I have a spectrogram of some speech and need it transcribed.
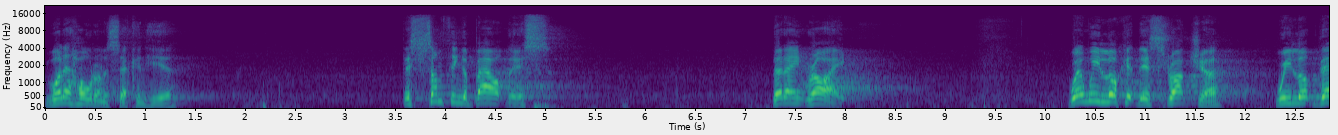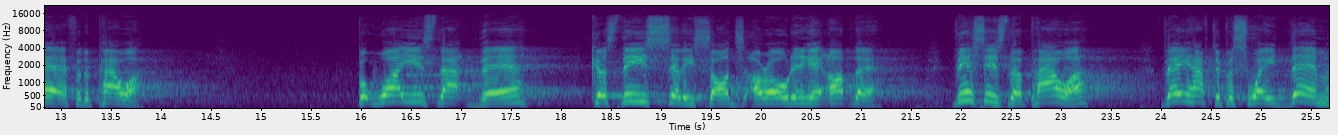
Well, hold on a second here. There's something about this that ain't right. When we look at this structure, we look there for the power. But why is that there? Because these silly sods are holding it up there. This is the power. They have to persuade them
